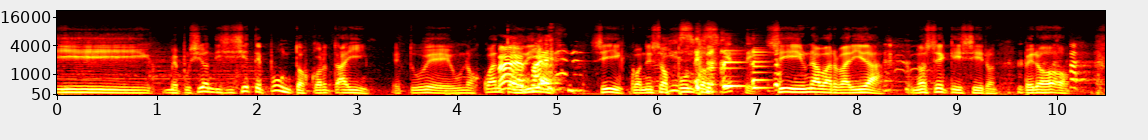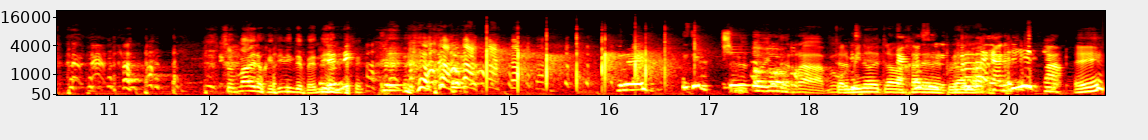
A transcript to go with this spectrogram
Y me pusieron 17 puntos corta ahí. Estuve unos cuantos días, sí, con esos puntos. Sí, una barbaridad. No sé qué hicieron, pero Son más de los que tiene independiente. Terminó de trabajar en el programa. La grieta. ¿Eh?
